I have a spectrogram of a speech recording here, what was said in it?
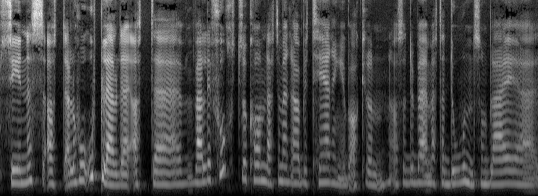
synes at Eller hun opplevde at eh, veldig fort så kom dette med rehabilitering i bakgrunnen. Altså det ble metadonen som ble eh,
